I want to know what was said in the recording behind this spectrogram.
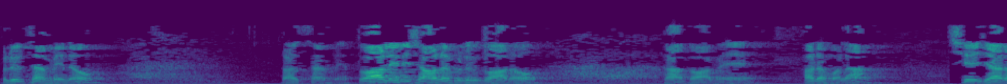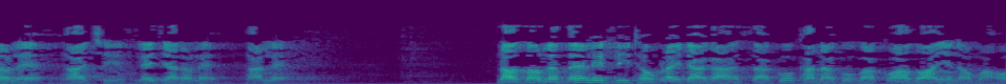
ဘလူဆံမင်နော်ငါဆံမင်သွားလေးတစ်ချောင်းလဲဘလူသွားတော့ငါသွားပဲဟုတ်တယ်မလား ခြေကြတော့လဲငါခြေလက်ကြတော့လဲငါလက်နောက်ဆုံးလက်သေးလေးလှိထုတ်ပလိုက်တာကအစကိုယ်ခန္ဓာကိုယ်ကကွာသွားရင်တော့မှဩ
